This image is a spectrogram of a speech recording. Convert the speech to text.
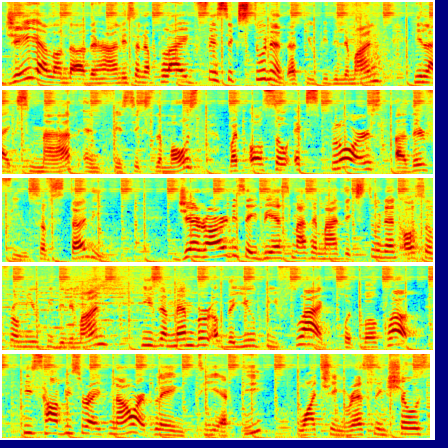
JL, on the other hand, is an applied physics student at UP Diliman. He likes math and physics the most, but also explores other fields of study. Gerard is a BS Mathematics student also from UP Diliman. He's a member of the UP Flag Football Club. His hobbies right now are playing TFT, watching wrestling shows,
